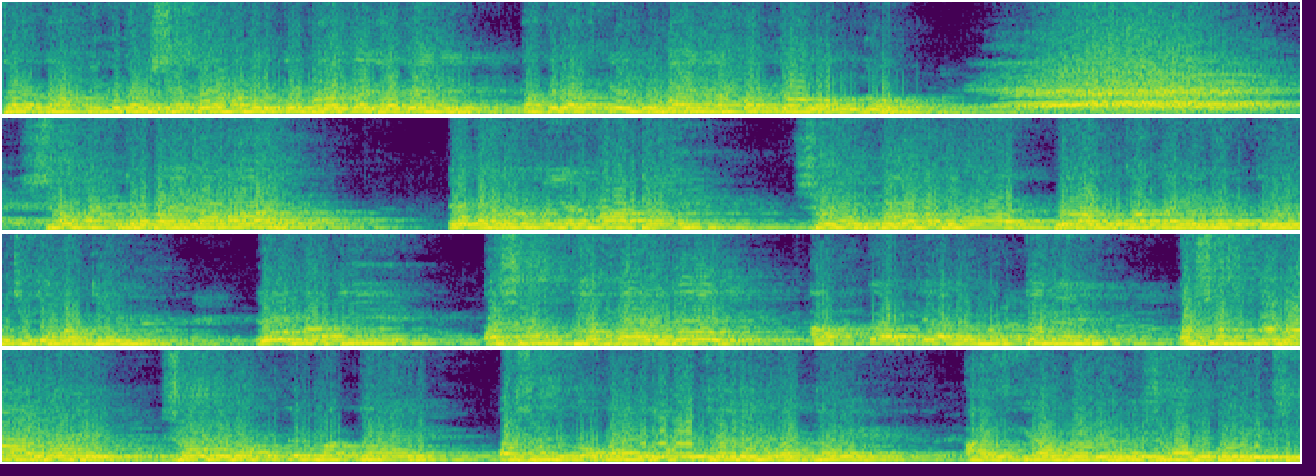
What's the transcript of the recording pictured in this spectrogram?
যারা দাম্ভিকতার সাথে আমাদেরকে ভয় দেখাবেন, তাদের আজকে মোবাইল নাম্বারটাও বন্ধ। সম্মানিত ভাইয়ের আমার এ বাদন মাইয়ের মাটি, শহীদ গোলাম গোলাম জাকারিয়া রক্ত রঞ্জিত মাটি। এই মাটি অসংখ্য বাইরের আত্মার ত্যাগের মাধ্যমে, অসংখ্য বাইরের রক্তের মাধ্যমে, অসংখ্য বাইরের জলের মাধ্যমে আজকে আমরা এখানে সমাবেত হয়েছি।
